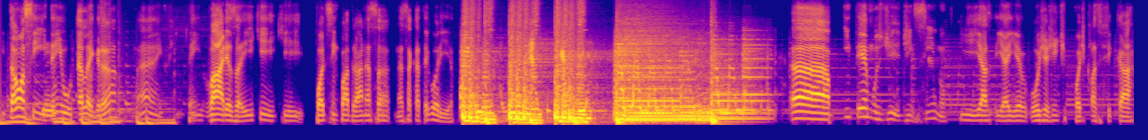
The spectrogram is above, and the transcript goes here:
Então assim, Sim. tem o Telegram, né? Enfim, tem várias aí que, que pode se enquadrar nessa, nessa categoria. Ah, em termos de, de ensino, e, a- e aí hoje a gente pode classificar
